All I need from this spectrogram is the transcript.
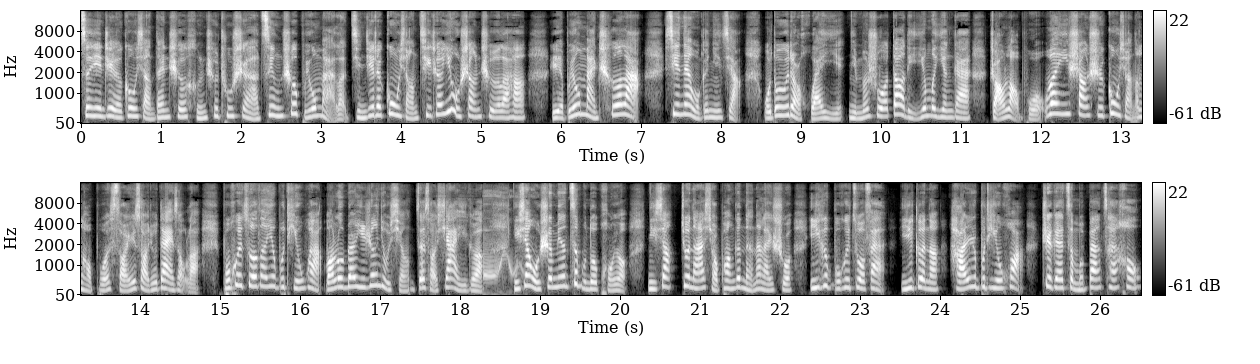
最近这个共享单车横车出事啊，自行车不用买了，紧接着共享汽车又上车了哈，也不用买车啦。现在我跟你讲，我都有点怀疑，你们说到底应不应该找老婆？万一上市共享的老婆扫一扫就带走了，不会做饭又不听话，往路边一扔就行，再扫下一个。你像我身边这么多朋友，你像就拿小胖跟楠楠来说，一个不会做饭，一个呢还是不听话，这该怎么办才好？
